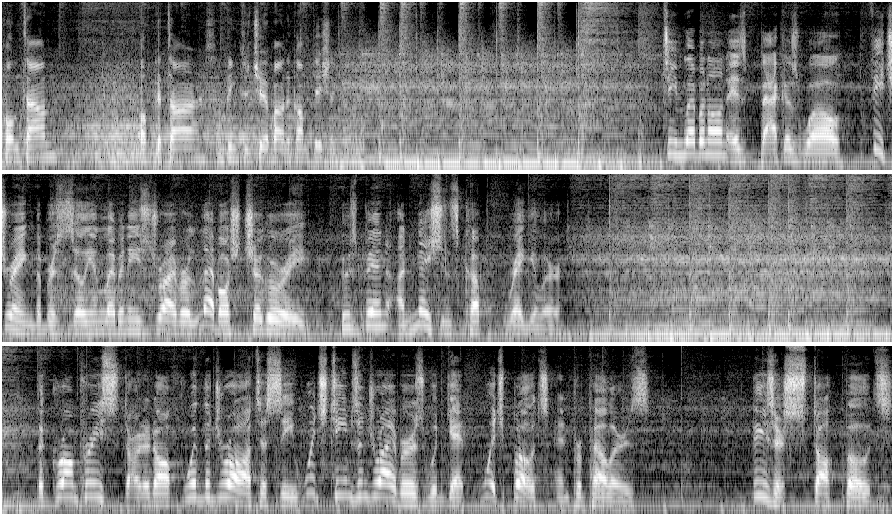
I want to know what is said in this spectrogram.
hometown of Qatar something to cheer about in the competition. Team Lebanon is back as well, featuring the Brazilian Lebanese driver Lebos Chaguri, who's been a Nations Cup regular. The Grand Prix started off with the draw to see which teams and drivers would get which boats and propellers. These are stock boats,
